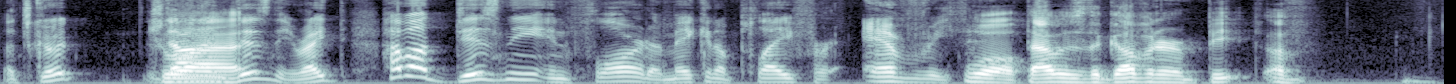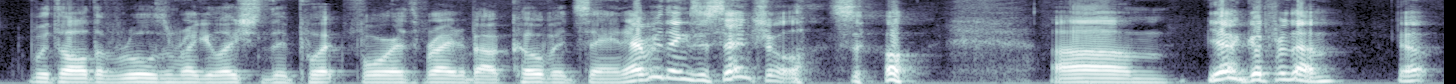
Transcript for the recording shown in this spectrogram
That's good. Down in Disney, right? How about Disney in Florida making a play for everything? Well, that was the governor of with all the rules and regulations they put forth right about COVID, saying everything's essential. So, um, yeah, good for them. Yep.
